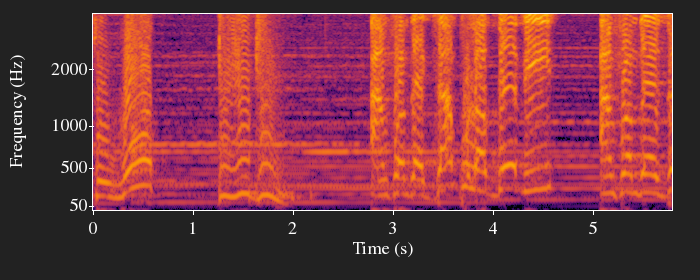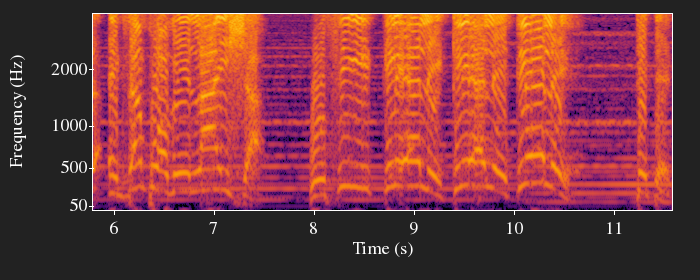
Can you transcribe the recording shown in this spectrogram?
So, what you do? And from the example of David and from the example of Elisha, we'll see clearly, clearly, clearly stated.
